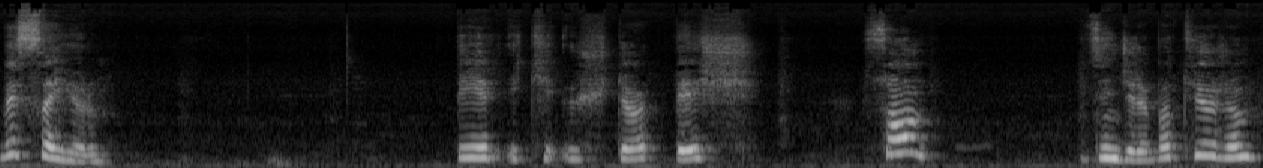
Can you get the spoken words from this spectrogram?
Ve sayıyorum. 1 2 3 4 5 son zincire batıyorum.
